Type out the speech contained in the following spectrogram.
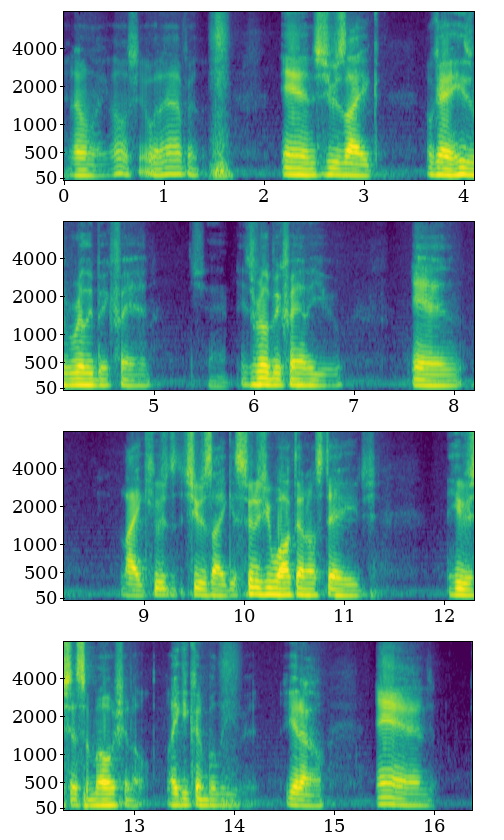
And I'm like oh shit what happened? And she was like okay he's a really big fan. Shit. he's a really big fan of you. And like he was she was like as soon as you walked out on stage he was just emotional. Like he couldn't believe it you know and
